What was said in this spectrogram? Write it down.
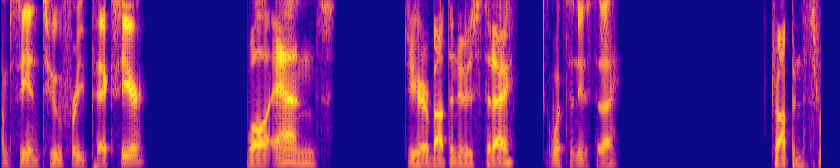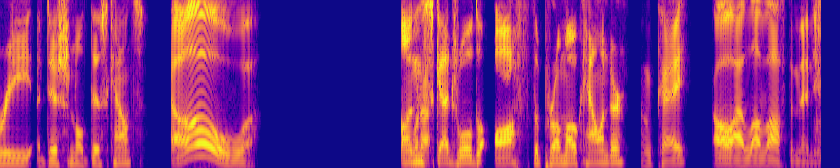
I'm seeing two free picks here. Well, and do you hear about the news today? What's the news today? Dropping three additional discounts, Oh, What I- unscheduled off the promo calendar. okay. Oh, I love off the menu.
